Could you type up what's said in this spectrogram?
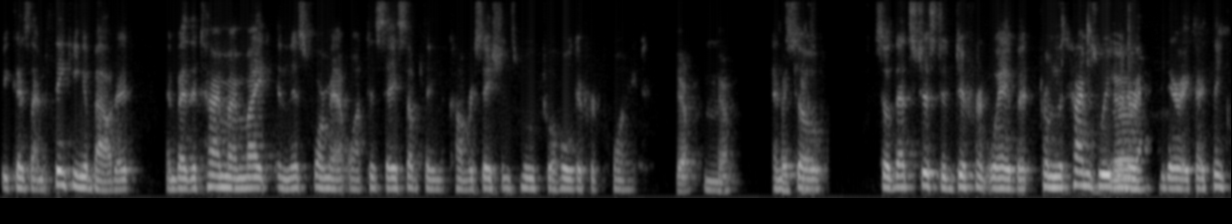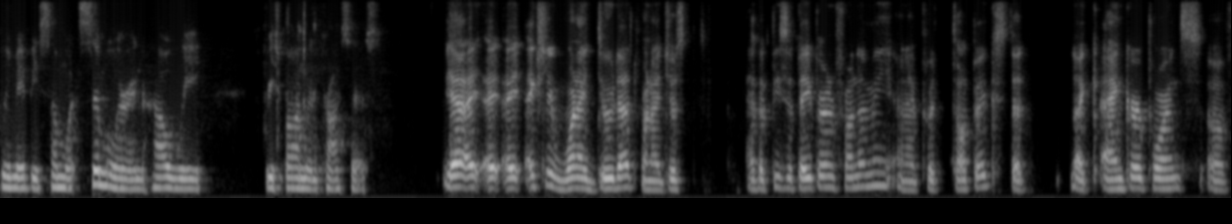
because I'm thinking about it and by the time I might in this format want to say something, the conversations move to a whole different point. Yeah, mm. yeah. And Thank so, you. so that's just a different way. But from the times we've yeah. interacted, Eric, I think we may be somewhat similar in how we respond and process. Yeah, I, I actually when I do that, when I just have a piece of paper in front of me and I put topics that like anchor points of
